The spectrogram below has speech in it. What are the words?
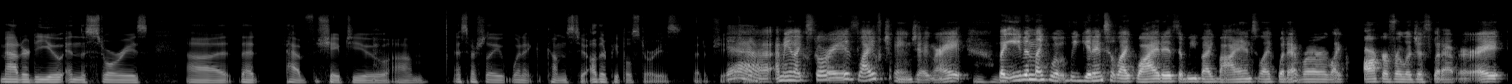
matter to you and the stories uh, that have shaped you, um, especially when it comes to other people's stories that have shaped you. Yeah. I mean, like story is life changing, right? Mhm. Like even like when we get into like why it is that we like buy into like whatever like arc of religious whatever, right?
